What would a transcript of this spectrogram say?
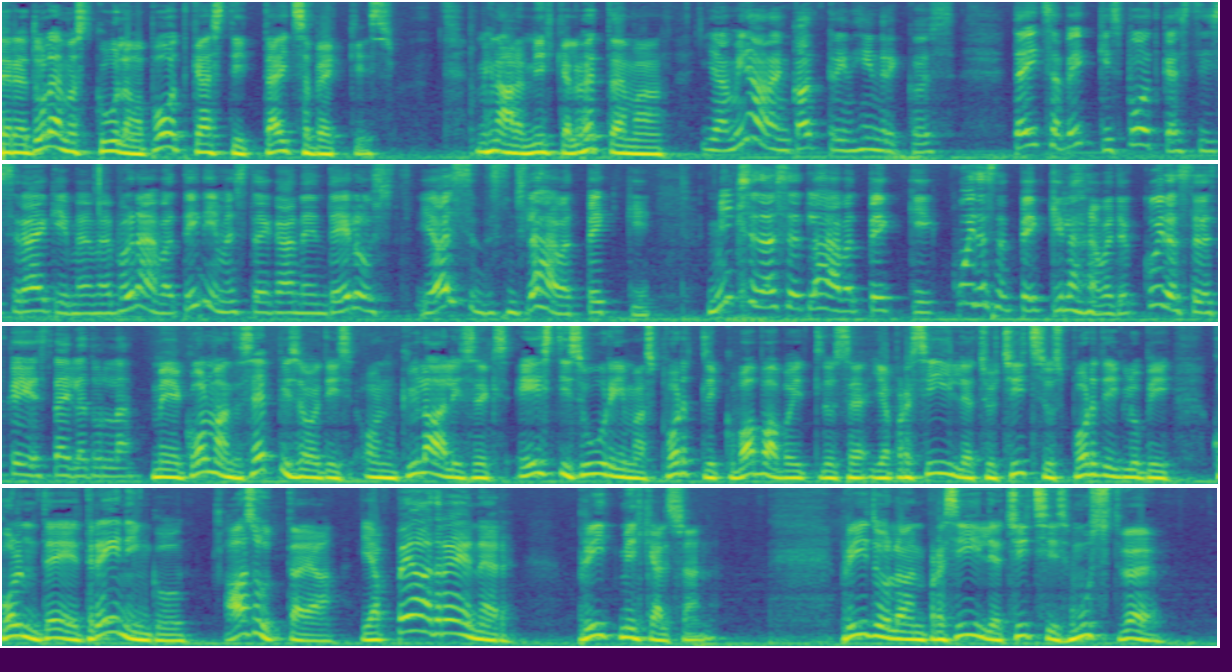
tere tulemast kuulama podcasti Täitsa Pekkis. mina olen Mihkel Vetemaa. ja mina olen Katrin Hindrikus. täitsa Pekkis podcastis räägime me põnevate inimestega nende elust ja asjadest, mis lähevad pekki. miks need asjad lähevad pekki, kuidas nad pekki lähevad ja kuidas sellest kõigest välja tulla? meie kolmandas episoodis on külaliseks Eesti suurima sportliku vabavõitluse ja Brasiilia Jiu-Jitsu spordiklubi 3D treeningu asutaja ja peatreener Priit Mihkelson Priidul on Brasiilia Jitsis must vöö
